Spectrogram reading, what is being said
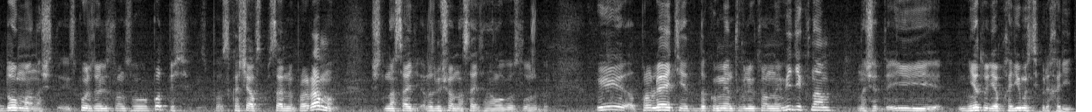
дома, значит, используя электронную подпись, скачав специальную программу, значит, на сайте, размещенную на сайте налоговой службы, вы отправляете документы в электронном виде к нам, значит, и нет необходимости приходить.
